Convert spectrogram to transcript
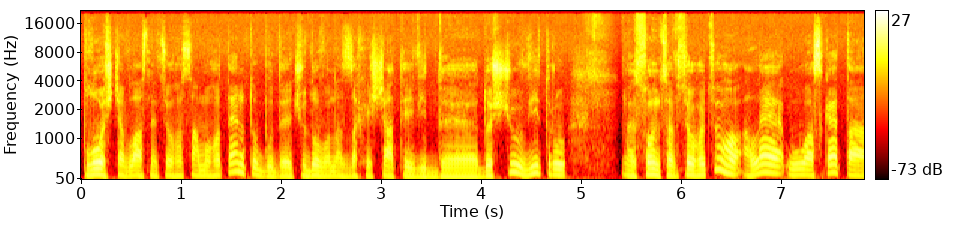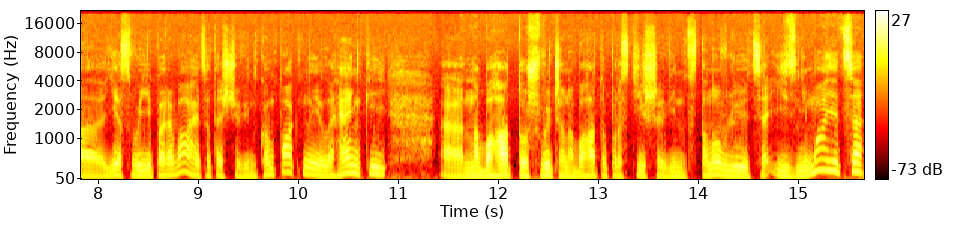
площа власне, цього самого тенту, буде чудово нас захищати від е, дощу, вітру, е, сонця, всього цього. Але у аскета є свої переваги. Це те, що він компактний, легенький, набагато швидше, набагато простіше він встановлюється і знімається.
